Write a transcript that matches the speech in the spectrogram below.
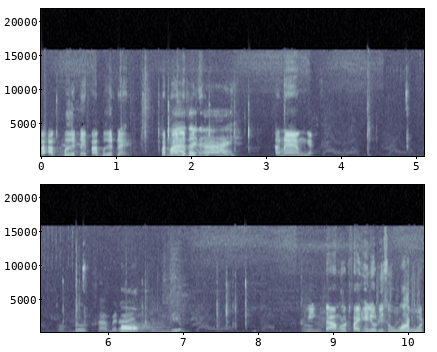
ปลาเบิดหน่อยปลาเบิดหน่อยปันน้มาอยระเบิใส่ดหัวนายข้างหน้ามึงอะอ้าวโดดข้ามไม่ปได้องเหลี่ยม วิ่งตามรถไฟให้เร็วที่สุด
